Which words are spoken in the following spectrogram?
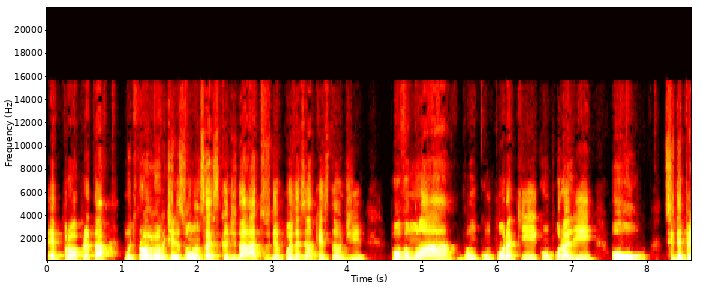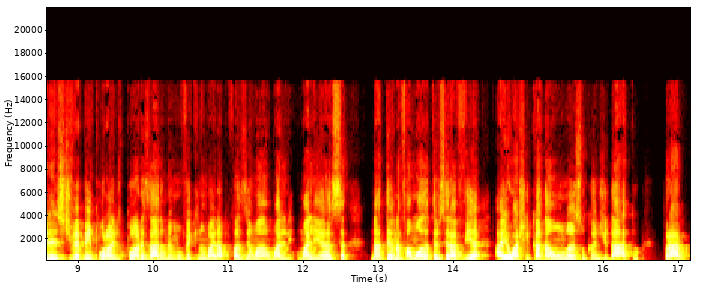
é, própria, tá? Muito provavelmente eles vão lançar esses candidatos e depois vai ser uma questão de, pô, vamos lá, vamos compor aqui, compor ali, ou se dependendo se estiver bem polarizado mesmo, ver que não vai dar para fazer uma, uma, uma aliança na, na famosa terceira via, aí eu acho que cada um lança um candidato para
